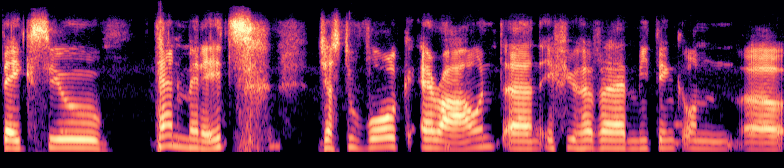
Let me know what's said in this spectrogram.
takes you 10 minutes just to walk around. And if you have a meeting on uh,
